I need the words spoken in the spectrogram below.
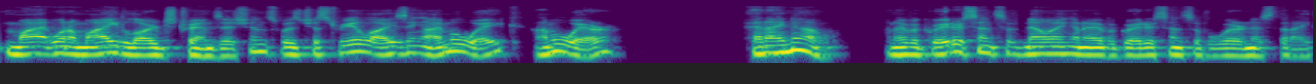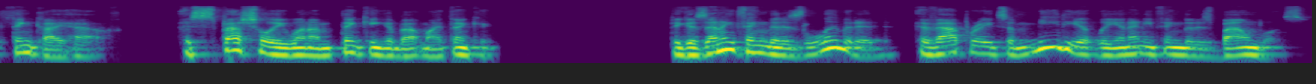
my, one of my large transitions was just realizing I'm awake, I'm aware, and I know. And I have a greater sense of knowing and I have a greater sense of awareness that I think I have, especially when I'm thinking about my thinking. Because anything that is limited evaporates immediately in anything that is boundless.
